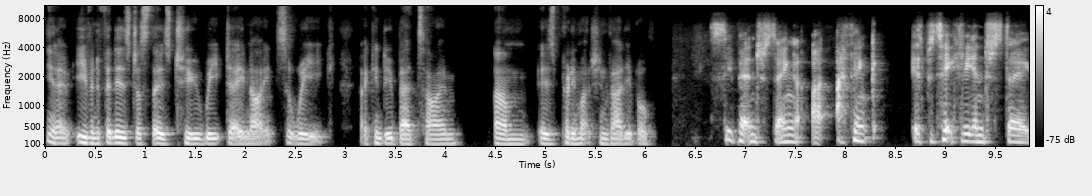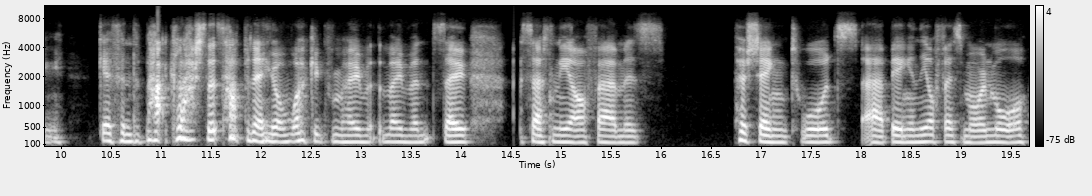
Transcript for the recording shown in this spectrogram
you know even if it is just those two weekday nights a week i can do bedtime um is pretty much invaluable. Super interesting. I, I think it's particularly interesting given the backlash that's happening on working from home at the moment. So certainly our firm is pushing towards uh, being in the office more and more,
